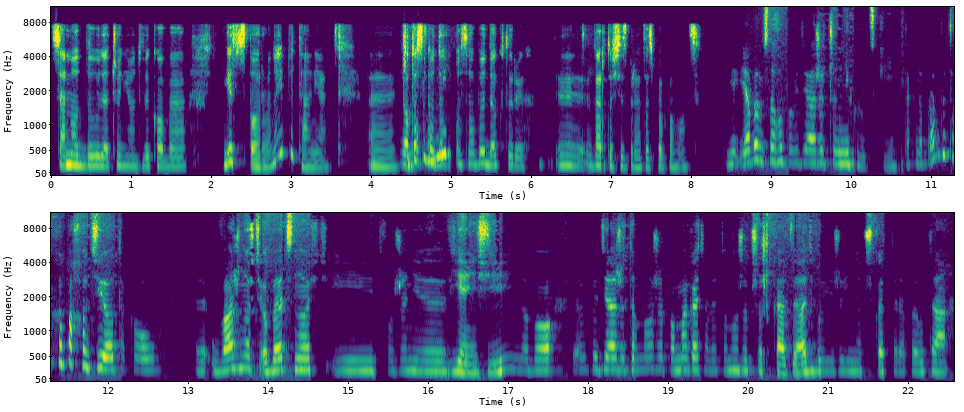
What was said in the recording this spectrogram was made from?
same odbyły leczenie odwykowe, jest sporo. No i pytanie, e, czy no, to są do, osoby, do których y, warto się zwracać po pomoc? Ja bym znowu powiedziała, że czynnik ludzki. Tak naprawdę to chyba chodzi o taką uważność, obecność i tworzenie więzi, no bo ja bym powiedziała, że to może pomagać, ale to może przeszkadzać, bo jeżeli na przykład terapeuta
